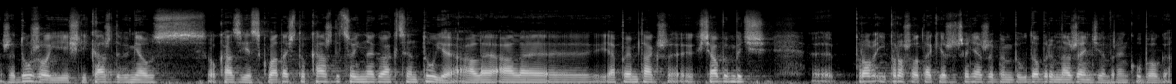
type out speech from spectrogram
że dużo i jeśli każdy by miał okazję składać, to każdy co innego akcentuje, ale, ale e, ja powiem tak, że chciałbym być e, i proszę o takie życzenia, żebym był dobrym narzędziem w ręku Boga.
